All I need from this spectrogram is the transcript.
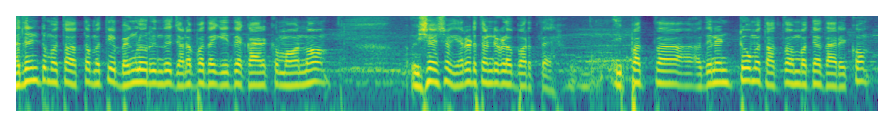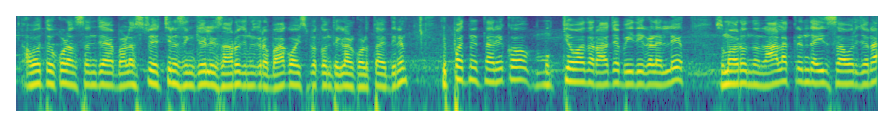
ಹದಿನೆಂಟು ಮತ್ತು ಹತ್ತೊಂಬತ್ತಿಗೆ ಬೆಂಗಳೂರಿಂದ ಜನಪದ ಗೀತೆ ಕಾರ್ಯಕ್ರಮವನ್ನು ವಿಶೇಷವಾಗಿ ಎರಡು ತಂಡಗಳು ಬರುತ್ತೆ. ಇಪ್ಪತ್ತ ಹದಿನೆಂಟು ಮತ್ತು ಹತ್ತೊಂಬತ್ತನೇ ತಾರೀಕು. ಅವತ್ತು ಕೂಡ ಸಂಜೆ ಭಾಳಷ್ಟು ಹೆಚ್ಚಿನ ಸಂಖ್ಯೆಯಲ್ಲಿ ಸಾರ್ವಜನಿಕರು ಭಾಗವಹಿಸಬೇಕು ಅಂತ ಹೇಳ್ಕೊಳ್ತಾ ಇದ್ದೀನಿ. ಇಪ್ಪತ್ತನೇ ತಾರೀಕು ಮುಖ್ಯವಾದ ರಾಜಬೀದಿಗಳಲ್ಲಿ ಸುಮಾರು ಒಂದು ನಾಲ್ಕರಿಂದ ಐದು ಸಾವಿರ ಜನ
